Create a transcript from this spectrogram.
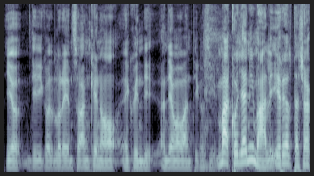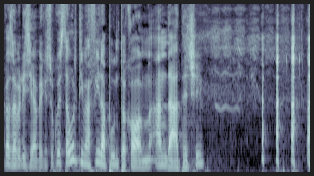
io ti dico Lorenzo anche no, e quindi andiamo avanti così. Ma con gli animali in realtà c'è una cosa bellissima, perché su questa ultima fila.com andateci.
